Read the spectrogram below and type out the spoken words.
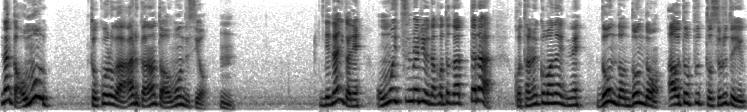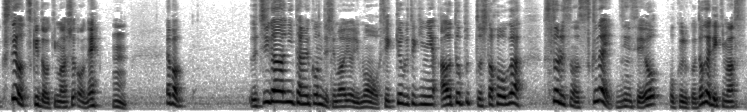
なんか思うところがあるかなとは思うんですよ。うん。で何かね思い詰めるようなことがあったらこう溜め込まないでねどんどんどんどんアウトプットするという癖をつけておきましょうね。うん。やっぱ内側に溜め込んでしまうよりも積極的にアウトプットした方がストレスの少ない人生を送ることができます。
